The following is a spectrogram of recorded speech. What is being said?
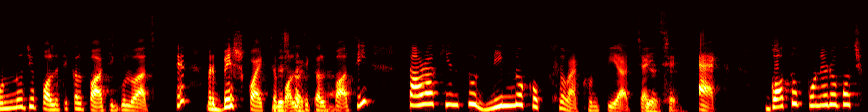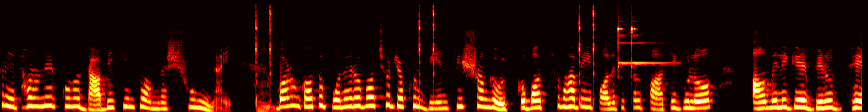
অন্য যে পলিটিক্যাল পার্টিগুলো আছে মানে বেশ কয়েকটা পলিটিক্যাল। পার্টি তারা কিন্তু নিম্নকক্ষেও এখন পিয়ার চাইছে। এক গত পনেরো বছর এ ধরনের কোনো দাবি কিন্তু আমরা শুনি নাই। বরং গত পনেরো বছর যখন বিএনপির সঙ্গে ঐক্যবদ্ধভাবে এই পলিটিক্যাল পার্টিগুলো আওয়ামী লীগের বিরুদ্ধে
